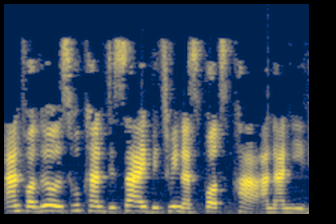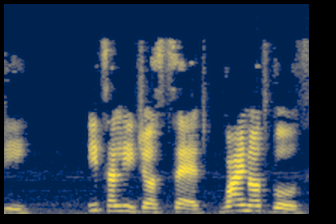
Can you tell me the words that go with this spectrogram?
And for those who can't decide between a sports car and an EV, Italy just said, why not both?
